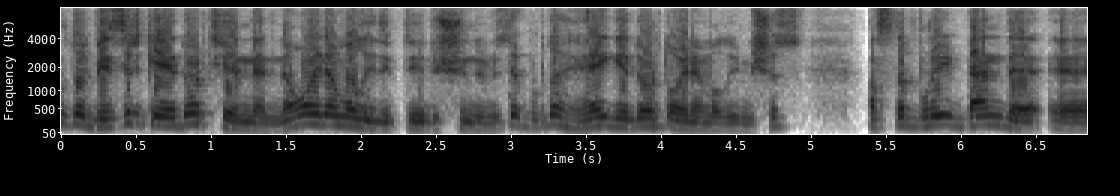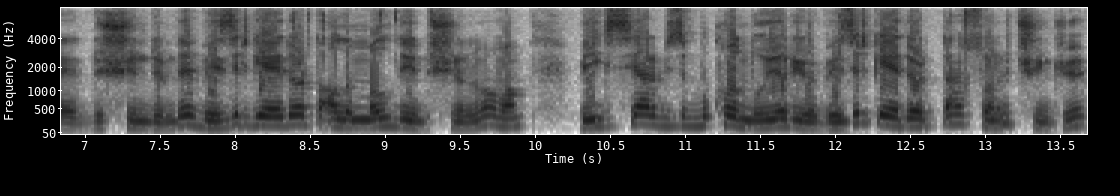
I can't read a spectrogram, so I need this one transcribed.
Burada vezir G4 yerine ne oynamalıydık diye düşündüğümüzde burada HG4 oynamalıymışız. Aslında burayı ben de e, düşündüğümde vezir G4 alınmalı diye düşünüyorum ama bilgisayar bizi bu konuda uyarıyor. Vezir G4'ten sonra çünkü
